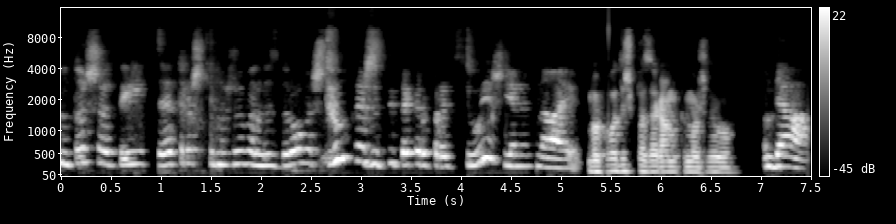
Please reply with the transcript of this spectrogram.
Ну то, що ти це трошки можливо нездорова штука, що ти так працюєш, я не знаю. Виходиш поза рамки, можливо. Да,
